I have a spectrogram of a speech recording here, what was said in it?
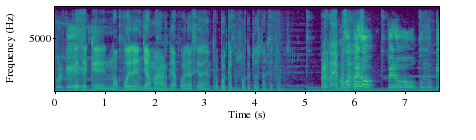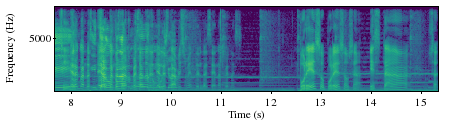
Porque. Es de que no pueden llamar de afuera hacia adentro. ¿Por qué? Pues porque todos están jetones. Pero no había No, pasado. pero, pero como que Sí. Era cuando, era cuando estaba empezando la el, el establishment de la escena apenas. Por eso, por eso, o sea, está... O sea,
